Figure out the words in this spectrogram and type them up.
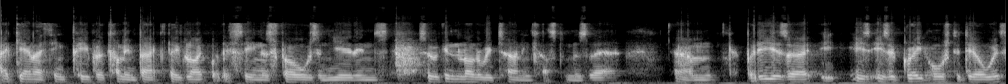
again, I think people are coming back. They've liked what they've seen as foals and yearlings, so we're getting a lot of returning customers there. Um, but he is a he's, he's, a great horse to deal with.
